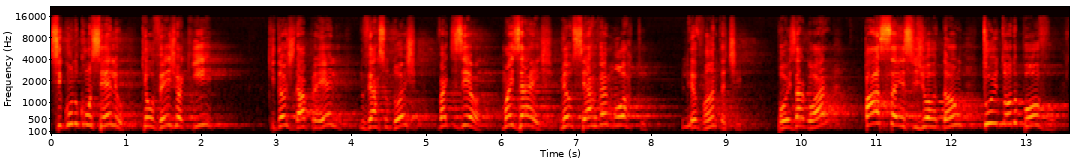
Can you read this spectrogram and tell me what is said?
Segundo conselho que eu vejo aqui, que Deus dá para ele, no verso 2, vai dizer, ó, Moisés, meu servo é morto, levanta-te, pois agora passa esse Jordão, tu e todo o povo,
